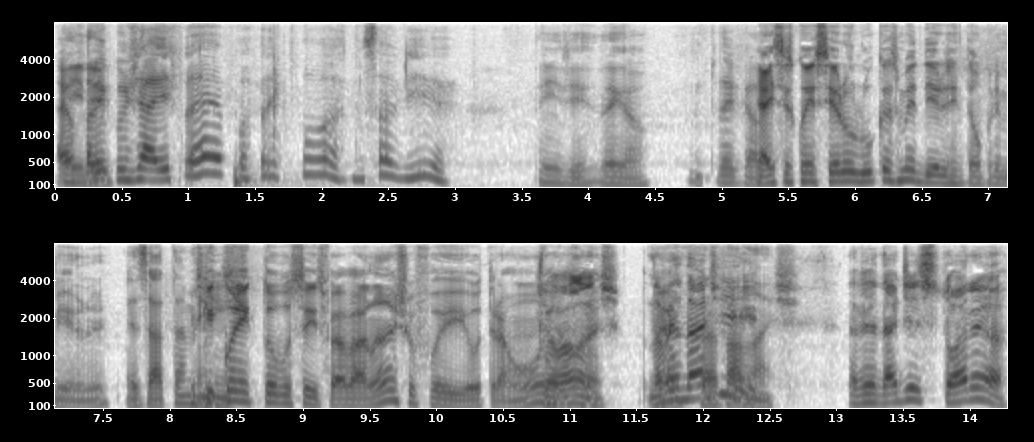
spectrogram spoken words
Aí eu Entendi. falei com o Jair, falei, é, pô, falei, pô, não sabia. Entendi, legal. Muito legal. E aí vocês conheceram o Lucas Medeiros, então, primeiro, né? E o Exatamente. que conectou vocês? Foi Avalanche ou foi outra onda? Foi avalanche. Na É, verdade, Foi Avalanche. na verdade a história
